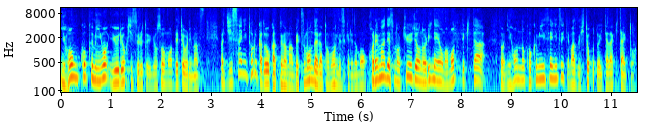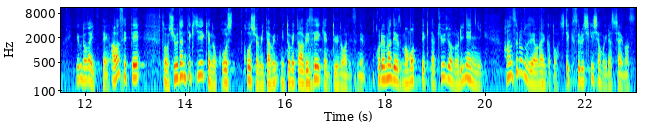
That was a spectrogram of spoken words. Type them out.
日本国民を有力視するという予想も出ております。実際に取るかどうかっていうのはまあ別問題だと思うんですけれどもこれまでその9条の理念を守ってきたその日本の国民性についてまず一言いただきたいというのが1点。合わせてその集団的自衛権の行使を認めた安倍政権というのはですねこれまで守ってきた9条の理念に反するのではないかと指摘する識者もいらっしゃいます。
